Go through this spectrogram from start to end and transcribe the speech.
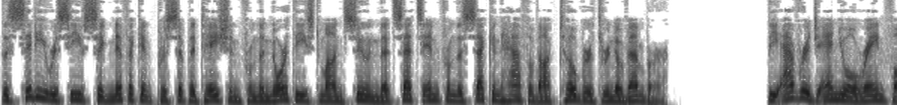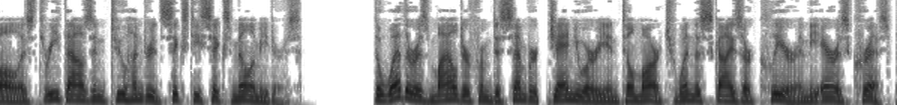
The city receives significant precipitation from the northeast monsoon that sets in from the second half of October through November. The average annual rainfall is 3,266 mm. The weather is milder from December, January until March when the skies are clear and the air is crisp.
